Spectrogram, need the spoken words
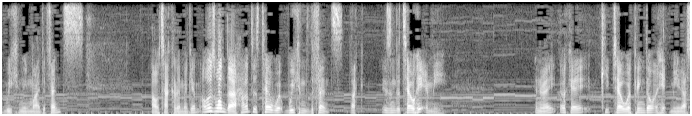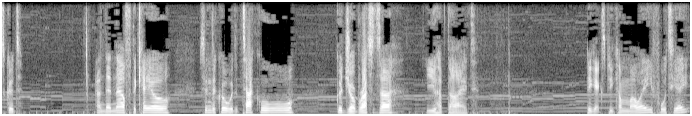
weakening my defense. I'll tackle him again. I always wonder, how does tail whip weaken the defense? Like, isn't the tail hitting me? Anyway, okay, keep tail whipping, don't hit me, that's good. And then now for the KO. Cyndaquil with the tackle. Good job, Rattata. You have died. Big XP coming my way, 48.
